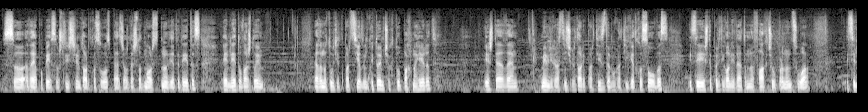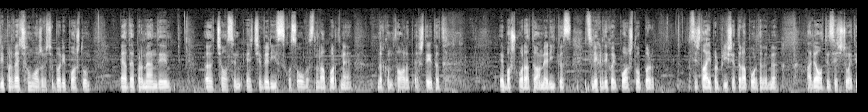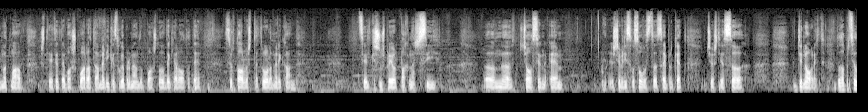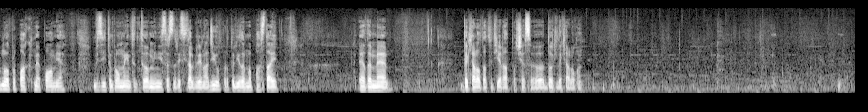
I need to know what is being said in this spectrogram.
dhe Epopesë së Ushtrisë Çlirimtare të Kosovës 5, 6 dhe 7 mars të 98-ës që ne do vazhdojmë edhe më tutje ta përcjellim. Kujtojmë që këtu pak më herët Ishte edhe Memli Krasniqi, kryetar i Partisë Demokratike të Kosovës, i cili ishte politikani i vetëm në fakt që u prononcua, i cili përveç homazheve që bëri po ashtu edhe përmendi qasjen e Qeverisë së Kosovës në raport me ndërkombëtarët e shtetet e Bashkuara të Amerikës, i cili e kritikoi po ashtu për, siç tha ai, për prishje të raporteve me aleatin, siç e quajti më të madh, Shtetet e Bashkuara të Amerikës, duke përmendur po ashtu deklaratat e zyrtarëve shtetërorë amerikanë, të cilët kishin shprehur pakënaqësi në qasjen e Qeverisë së Kosovës sa i përket çështjes së dinarit. Do ta përcjellim për pak me pamje vizitën për momentin të ministres së Drejtësisë Albulena Haxhiu për t'u lidhur më pastaj edhe me deklarata të tjera po qe se do të deklarohen.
